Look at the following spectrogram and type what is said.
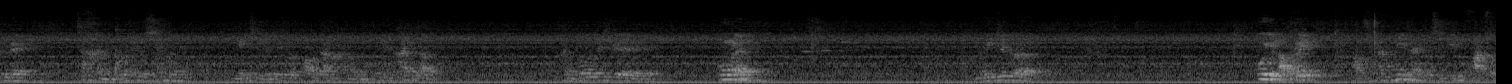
对不对？在很多这个新闻媒体的这个报道啊，我们都能看到，很多这些工人由于这个过于劳累，导致他内在的疾病发作，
